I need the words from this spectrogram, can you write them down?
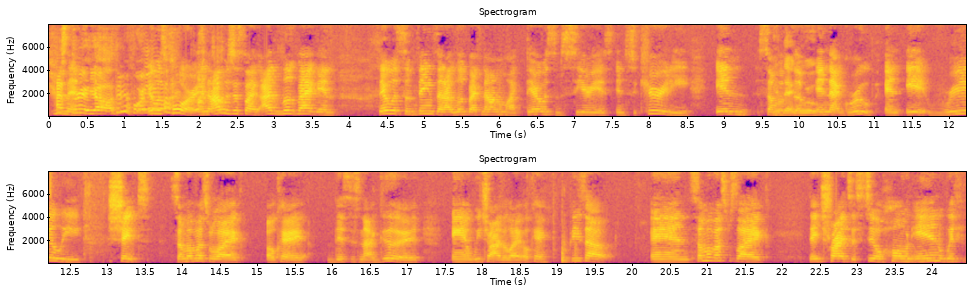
It hot was mess three of y'all, three or four it y'all. was four and i was just like i look back and there was some things that i look back now and i'm like there was some serious insecurity in some In of the group. in that group and it really shaped some of us were like okay this is not good and we tried to like okay peace out and some of us was like they tried to still hone in with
